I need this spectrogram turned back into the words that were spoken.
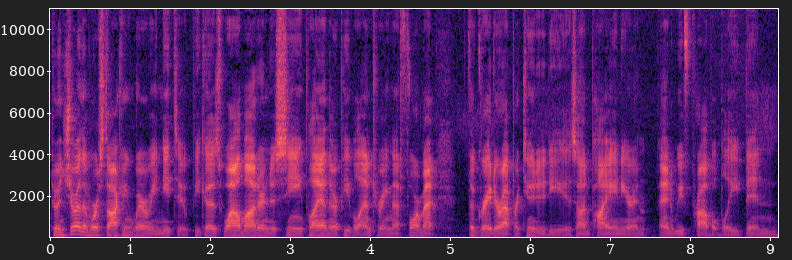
to ensure that we're stocking where we need to. Because while modern is seeing play and there are people entering that format, the greater opportunity is on Pioneer, and, and we've probably been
